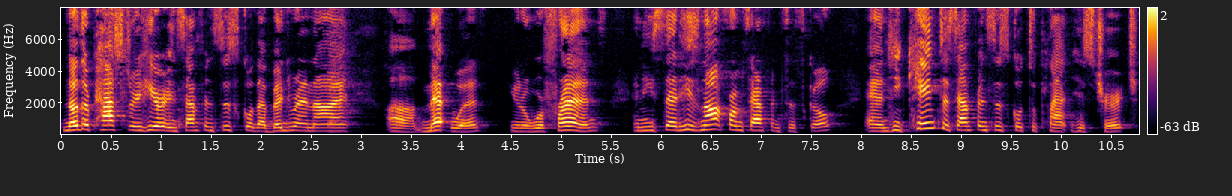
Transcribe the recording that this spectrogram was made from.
another pastor here in San Francisco that Benjamin and I uh, met with. You know, we're friends. And he said he's not from San Francisco. And he came to San Francisco to plant his church.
